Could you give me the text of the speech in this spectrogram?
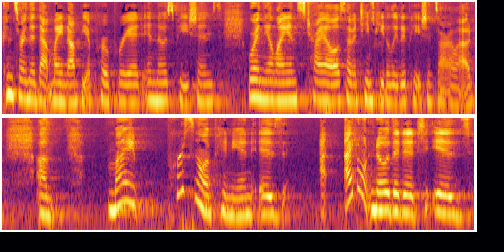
concern that that might not be appropriate in those patients. Where in the Alliance trial, 17p deleted patients are allowed. Um, my personal opinion is I, I don't know that it is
